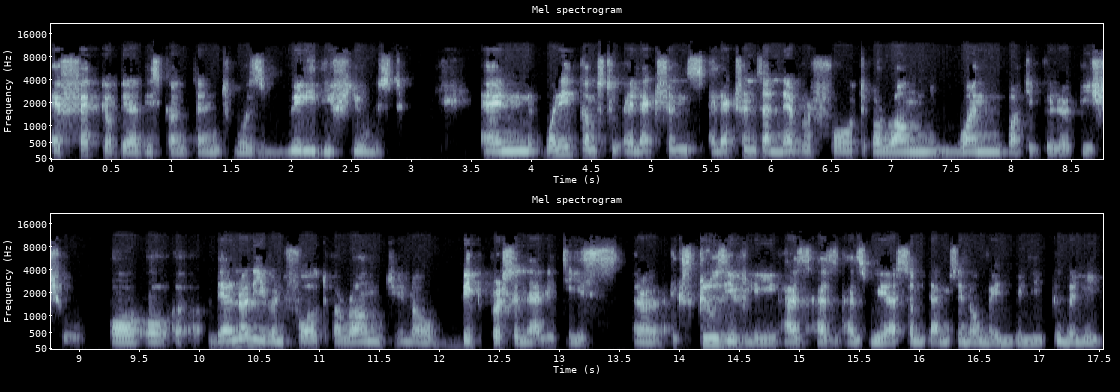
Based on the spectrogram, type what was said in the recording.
effect of their discontent was really diffused and when it comes to elections, elections are never fought around one particular issue, or, or uh, they're not even fought around you know big personalities uh, exclusively, as, as as we are sometimes you know made believe, to believe.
